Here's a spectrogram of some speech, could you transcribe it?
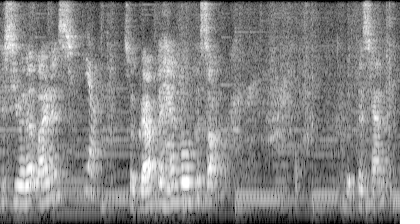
you see where that line is? Yeah. So grab the handle of the saw with this hand.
